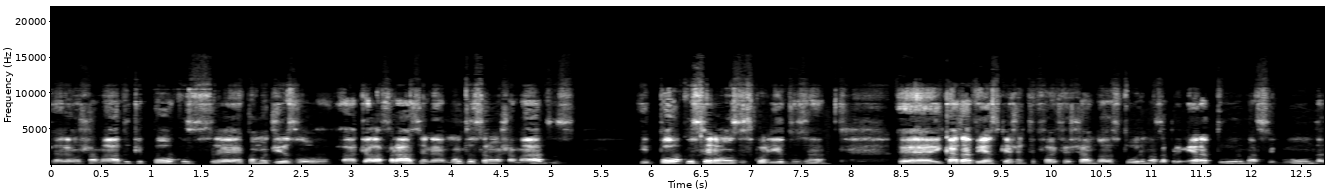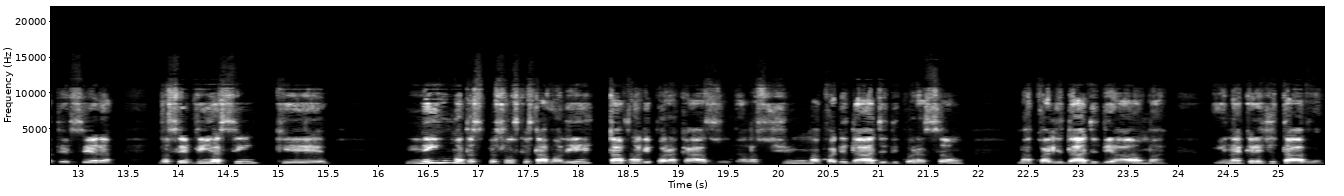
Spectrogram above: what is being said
Ela é chamado que poucos, é, como diz o, aquela frase, né? Muitos serão chamados e poucos serão os escolhidos, né? É, e cada vez que a gente foi fechando as turmas, a primeira turma, a segunda, a terceira, você via assim que nenhuma das pessoas que estavam ali estavam ali por acaso, elas tinham uma qualidade de coração, uma qualidade de alma inacreditável.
